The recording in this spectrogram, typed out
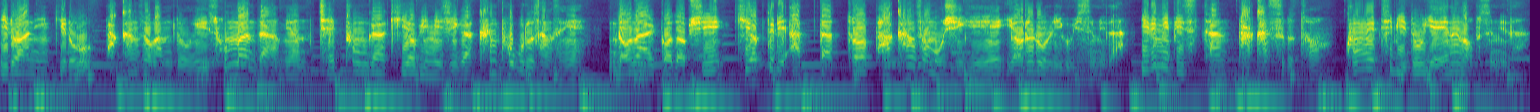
이러한 인기로 박항서 감독이 손만 닿으면 제품과 기업 이미지가 큰 폭으로 상승해 너나 할 것 없이 기업들이 앞다퉈 박항서 모시기에 열을 올리고 있습니다. 비슷한 바카스부터 국내 TV도 예외는 없습니다.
